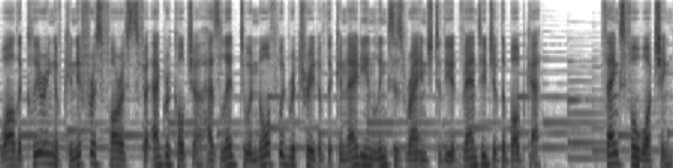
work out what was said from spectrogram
while the clearing of coniferous forests for agriculture has led to a northward retreat of the Canadian lynx's range to the advantage of the bobcat. Thanks for watching.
